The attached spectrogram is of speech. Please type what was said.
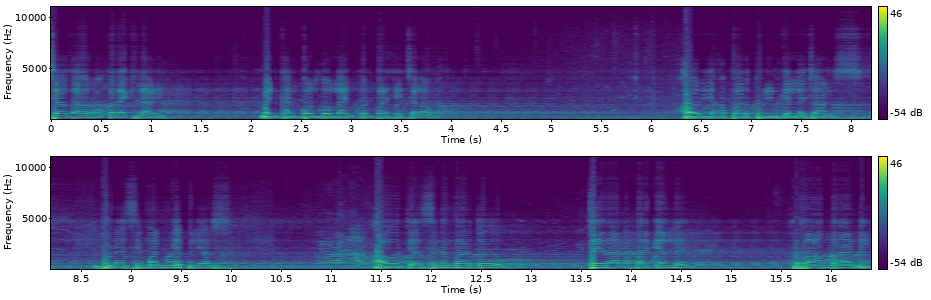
14 हरो कदा खिलाड़ी। मेनखान बॉल दो लाइन कोन पर हे चलाओ और यहाँ पर प्रिंट के लिए चांस जुड़े सिमन के प्लेयर्स और जैसे नंबर दो, तेरह नंबर के लिए राम ब्रांडी।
